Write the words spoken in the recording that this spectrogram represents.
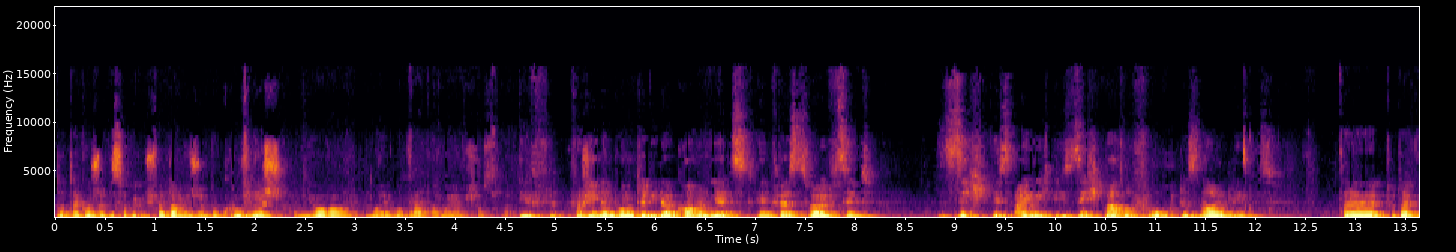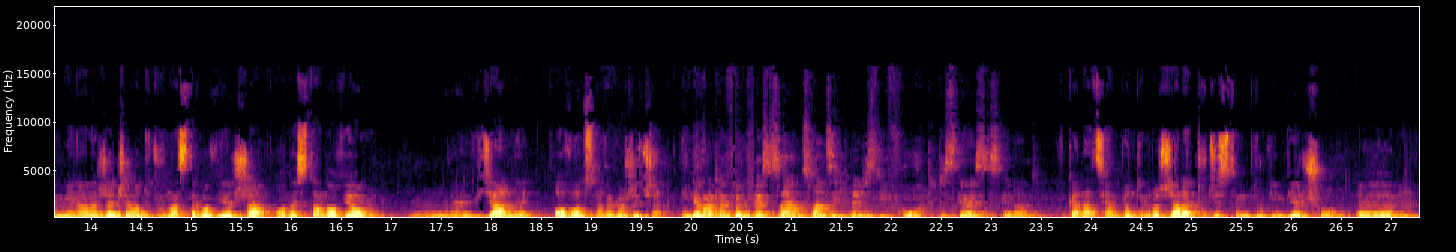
do tego, żeby sobie uświadomić, że Bóg również umiłował mojego brata, moją siostrę. Die verschiedenen Punkte, die da kommen jetzt in Vers 12, sind Sicht ist eigentlich die sichtbare Frucht des neuen Lebens. Te tutaj wymienione rzeczy od 12 wiersza, one stanowią mm, widzialny owoc nowego życia. In Galater 5, Vers 22 wird es die Frucht des Geistes genannt. W Galacjan 5 rozdziale, 22 wierszu, em,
